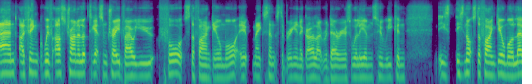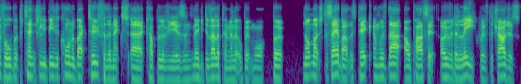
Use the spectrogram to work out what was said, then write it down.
and I think with us trying to look to get some trade value for Stephon Gilmore, it makes sense to bring in a guy like Rodarius Williams, who we can. He's he's not Stephon Gilmore level, but potentially be the cornerback too for the next uh, couple of years, and maybe develop him a little bit more. But not much to say about this pick. And with that, I'll pass it over to Lee with the Chargers.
